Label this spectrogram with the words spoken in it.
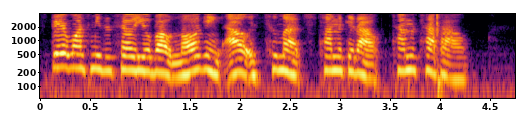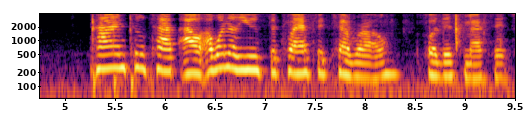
Spirit wants me to tell you about logging out. It's too much. Time to get out. Time to tap out. Time to tap out. I want to use the classic tarot for this message.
